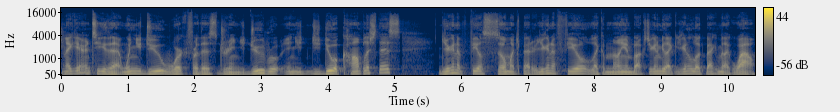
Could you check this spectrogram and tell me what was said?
And I guarantee you that when you do work for this dream, you do and you, you do accomplish this, you're gonna feel so much better. You're gonna feel like a million bucks. You're gonna be like, you're gonna look back and be like, wow,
